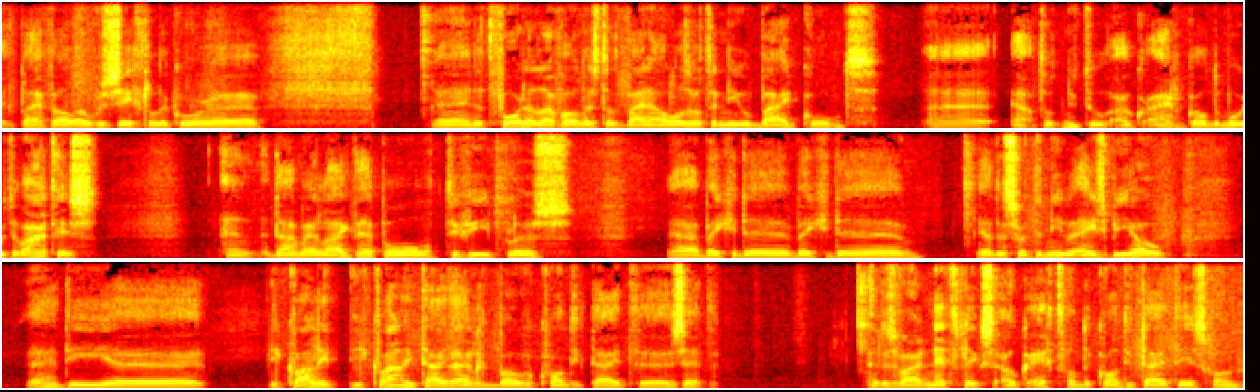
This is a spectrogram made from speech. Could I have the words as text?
het blijft wel overzichtelijk hoor. Eh, en het voordeel daarvan is dat bijna alles wat er nieuw bij komt... eh, ja, tot nu toe ook eigenlijk wel de moeite waard is. En daarmee lijkt Apple TV Plus ja, een beetje de, een beetje de, ja, de soort de nieuwe HBO. Hè, die, eh, die, kwali die kwaliteit eigenlijk boven kwantiteit zetten. En dus waar Netflix ook echt van de kwantiteit is, gewoon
